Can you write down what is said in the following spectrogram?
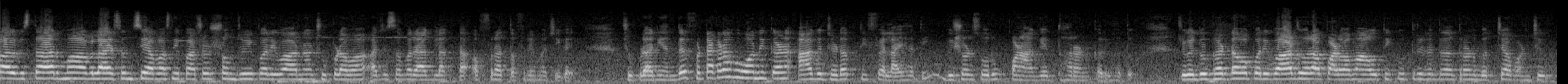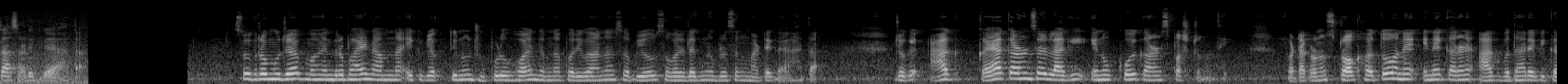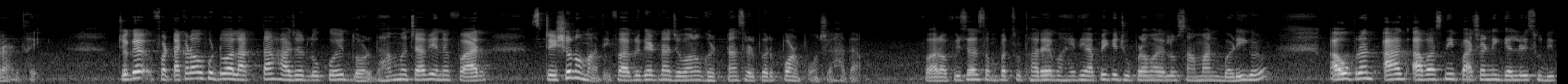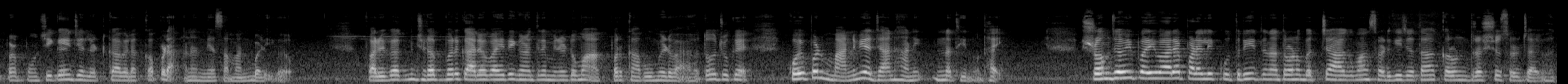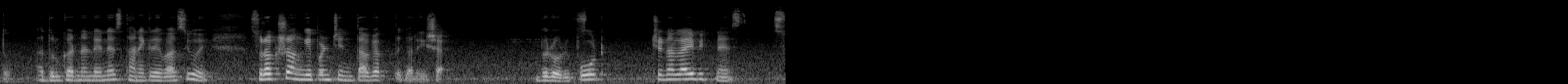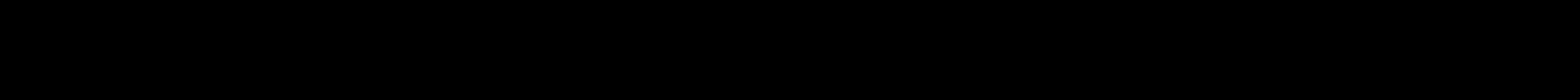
વિસ્તારમાં આવેલા એસએમસી આવાસની પાછળ શ્રમજીવી પરિવારના ઝૂંપડામાં આજે સવારે આગ લાગતા અફરાતફરી મચી ગઈ. ઝૂંપડાની અંદર ફટાકડા હોવાને કારણે આગ ઝડપથી ફેલાઈ હતી. ભીષણ સ્વરૂપ પણ આગે ધારણ કર્યું હતું. જોકે દુર્ઘટનામાં પરિવાર દ્વારા પાડવામાં આવતી કૂતરીને તેના ત્રણ બચ્ચા પણ જીવતા સડી ગયા હતા. સૂત્રો મુજબ, મહેન્દ્રભાઈ નામના એક વ્યક્તિનું ઝૂંપડું હોય તેમના પરિવારના સભ્યો સવારે લગ્ન પ્રસંગ માટે ગયા હતા. જોકે આગ કયા કારણસર લાગી એનું કોઈ કારણ સ્પષ્ટ નથી. ફટાકડાનો સ્ટોક હતો અને એને કારણે આગ વધારે વિકરાળ થઈ. જોકે ફટાકડાઓ ફૂટવા લાગતા હાજર લોકોએ દોડધામ મચાવી અને ફાયર સ્ટેશનોમાંથી ફાયર બ્રિગેડના જવાનો ઘટના સ્થળ પર પણ પહોંચ્યા હતા. ફાયર ઓફિસર સંપત સુથારે માહિતી આપી કે ઝૂંપડામાં રહેલો સામાન બળી ગયો. આ ઉપરાંત આગ આવાસની પાછળની ગેલેરી સુધી પણ પહોંચી ગઈ જે લટકાવેલા કપડાં અને અન્ય સામાન બળી ગયો. ફાયર વિભાગની ઝડપભર કાર્યવાહીથી ગણતરી મિનિટોમાં આગ પર કાબૂ મેળવાયો હતો, જોકે કોઈ પણ માનવીય જાનહાનિ નથી નોંધાઈ. શ્રમજીવી પરિવારે પડેલી કૂતરી તેના ત્રણ બચ્ચા આગમાં સળગી જતા કરુણ દ્રશ્ય સર્જાયું હતું. આ દુર્ઘટના લઈને સ્થાનિક રહેવાસીઓએ સુરક્ષા અંગે પણ ચિંતા વ્યક્ત કરી છે. Bureau report, channel eye witness.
